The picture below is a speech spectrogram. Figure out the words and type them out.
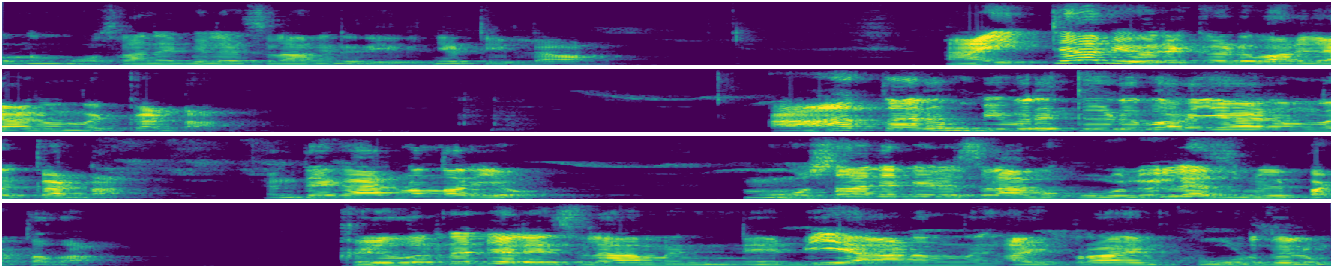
ഒന്നും മൂസാ നബി അലൈഹി ഇസ്ലാമിന് തിരിഞ്ഞിട്ടില്ല. ഐറ്റ വിവരക്കേട് പറയാനും നിൽക്കണ്ട ആ തരം വിവരക്കേട് പറയാനും നിൽക്കണ്ട എന്തേ കാരണം എന്നറിയോ മൂസാ നബി അലൈഹി ഇസ്ലാം ഉലുൽ അസ്മിൽപ്പെട്ടതാണ് ഖിദർ നബി അലൈഹി ഇസ്ലാം നബിയാണെന്ന് അഭിപ്രായം കൂടുതലും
